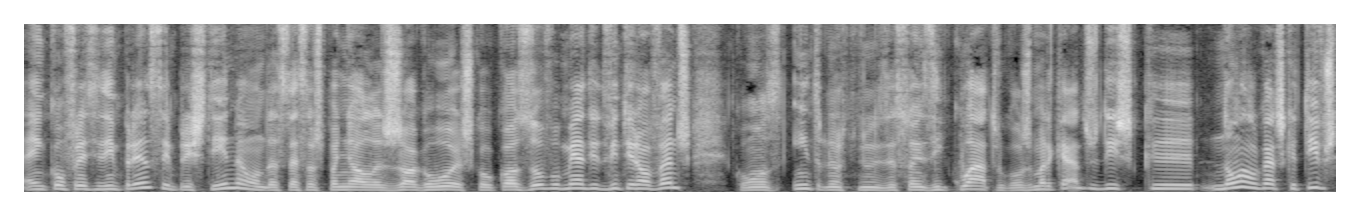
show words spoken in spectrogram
Em conferência de imprensa em Pristina, onde a seleção espanhola joga hoje com o Kosovo, o médio de 29 anos, com 11 internacionalizações e 4 gols marcados, diz que não há lugares cativos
